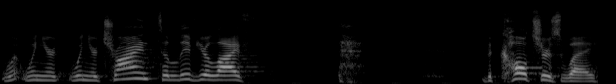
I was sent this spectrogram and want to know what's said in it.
when you're, when you're trying to live your life the culture's way,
